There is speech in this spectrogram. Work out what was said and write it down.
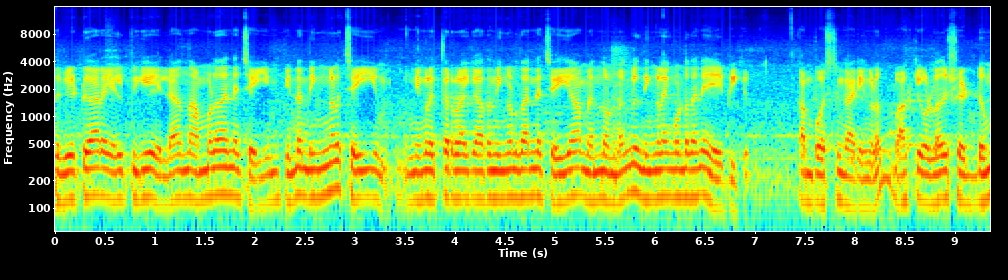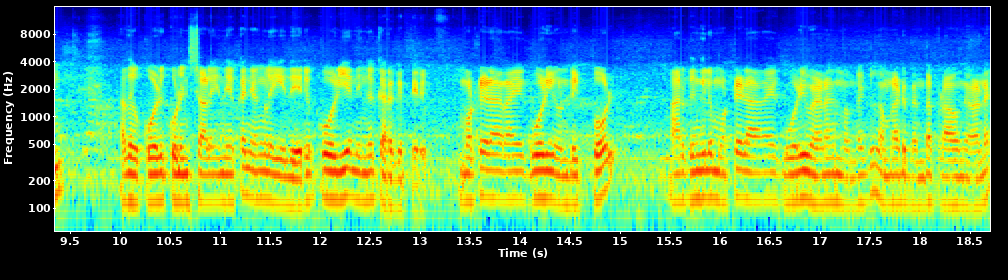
അത് വീട്ടുകാരെ ഏൽപ്പിക്കുകയില്ല. നമ്മൾ തന്നെ ചെയ്യും. പിന്നെ നിങ്ങൾ ചെയ്യും. നിങ്ങൾ ഇത്ര രൂപയ്ക്കകത്ത് നിങ്ങൾ തന്നെ ചെയ്യാമെന്നുണ്ടെങ്കിൽ നിങ്ങളെയും കൊണ്ട് തന്നെ ഏൽപ്പിക്കും. കമ്പോസ്റ്റും കാര്യങ്ങളും. ബാക്കിയുള്ളത് ഷെഡും അത് കോഴിക്കോട് ഇൻസ്റ്റാൾ ചെയ്യുന്നതൊക്കെ ഞങ്ങൾ ചെയ്ത് തരും. കോഴിയെ നിങ്ങൾക്ക് ഇറക്കിത്തരും മുട്ടയിടാറായ കോഴിയുണ്ട് ഇപ്പോൾ. ആർക്കെങ്കിലും മുട്ടയിടാറായ കോഴി വേണമെന്നുണ്ടെങ്കിൽ നമ്മളായിട്ട് ബന്ധപ്പെടാവുന്നതാണ്.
